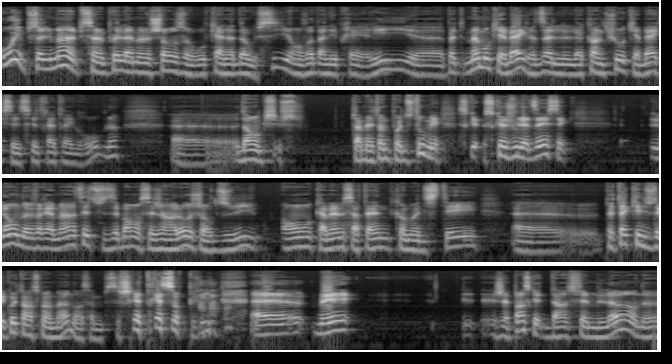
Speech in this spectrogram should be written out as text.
oui, absolument. Puis c'est un peu la même chose au Canada aussi. On va dans les prairies. même au Québec, je veux dire, le country au Québec, c'est très, très gros. donc, ça m'étonne pas du tout. Mais ce que, ce que je voulais dire, c'est que là, on a vraiment, tu sais, tu disais, bon, ces gens-là aujourd'hui ont quand même certaines commodités. Euh, peut-être qu'ils nous écoutent en ce moment, non, ça me, je serais très surpris. Euh, mais je pense que dans ce film-là, on a,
